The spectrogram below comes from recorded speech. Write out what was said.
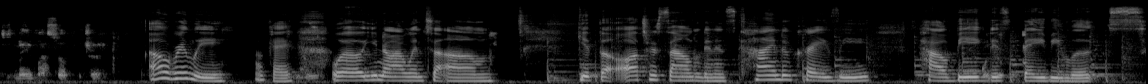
just made myself a drink. Oh, really? Okay. Well, you know, I went to um get the ultrasound and it's kind of crazy how big this baby looks.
